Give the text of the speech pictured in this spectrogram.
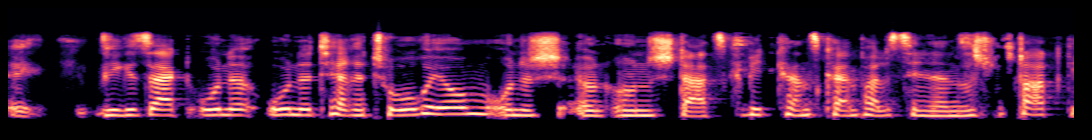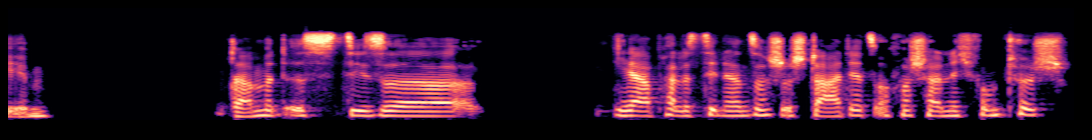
äh, wie gesagt, ohne, ohne Territorium, ohne, ohne Staatsgebiet kann es keinen palästinensischen Staat geben damit ist dieser ja, palästinensische Staat jetzt auch wahrscheinlich vom Tisch.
